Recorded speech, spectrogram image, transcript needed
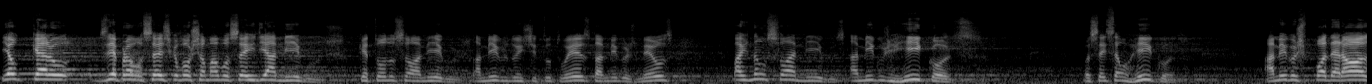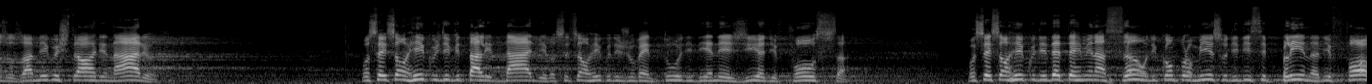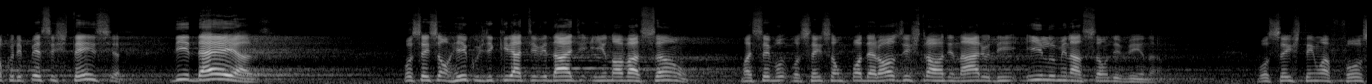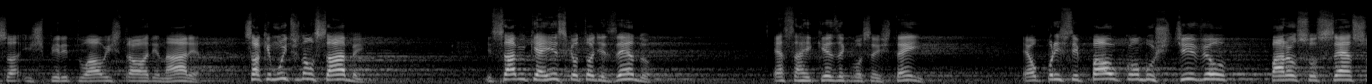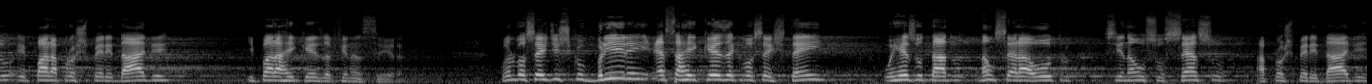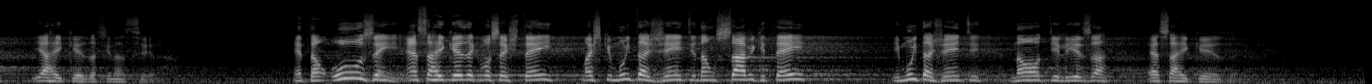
E eu quero dizer para vocês que eu vou chamar vocês de amigos, porque todos são amigos, amigos do Instituto Êxito, amigos meus, mas não só amigos, amigos ricos. Vocês são ricos, amigos poderosos, amigos extraordinários. Vocês são ricos de vitalidade, vocês são ricos de juventude, de energia, de força. Vocês são ricos de determinação, de compromisso, de disciplina, de foco, de persistência, de ideias. Vocês são ricos de criatividade e inovação, mas vocês são poderosos e extraordinários de iluminação divina. Vocês têm uma força espiritual extraordinária. Só que muitos não sabem. E sabe o que é isso que eu estou dizendo? Essa riqueza que vocês têm é o principal combustível para o sucesso e para a prosperidade e para a riqueza financeira. Quando vocês descobrirem essa riqueza que vocês têm, o resultado não será outro senão o sucesso, a prosperidade e a riqueza financeira. Então, usem essa riqueza que vocês têm, mas que muita gente não sabe que tem e muita gente não utiliza essa riqueza.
